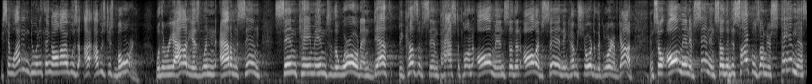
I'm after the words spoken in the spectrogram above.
You say, Well, I didn't do anything. All I was, I, I was just born. Well, the reality is when Adam sinned, sin came into the world, and death, because of sin, passed upon all men, so that all have sinned and come short of the glory of God. And so all men have sinned. And so the disciples understand this.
